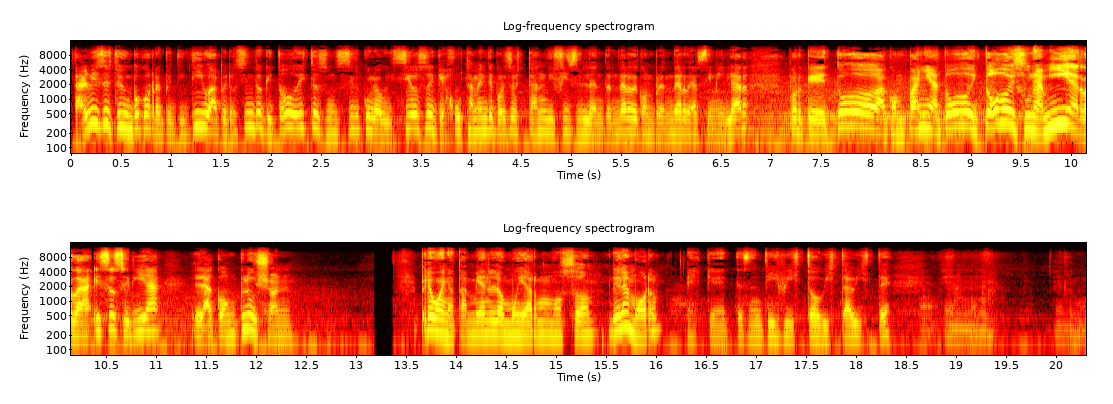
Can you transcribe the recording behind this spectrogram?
tal vez estoy un poco repetitiva, pero siento que todo esto es un círculo vicioso y que justamente por eso es tan difícil de entender, de comprender, de asimilar, porque todo acompaña a todo y todo es una mierda. Eso sería la conclusión. Pero bueno, también lo muy hermoso del amor es que te sentís visto, vista, viste, en, en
